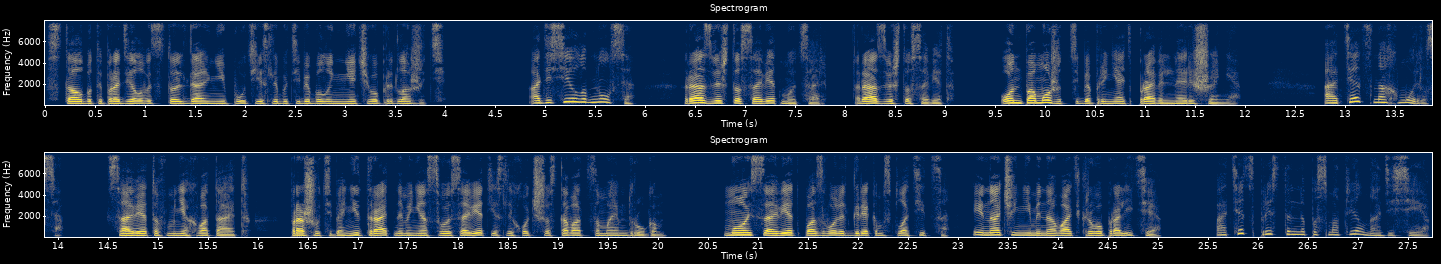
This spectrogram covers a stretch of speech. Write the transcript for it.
Стал бы ты проделывать столь дальний путь, если бы тебе было нечего предложить». Одиссей улыбнулся. Разве что совет, мой царь, разве что совет. Он поможет тебе принять правильное решение. Отец нахмурился. Советов мне хватает. Прошу тебя, не трать на меня свой совет, если хочешь оставаться моим другом. Мой совет позволит грекам сплотиться, иначе не миновать кровопролитие. Отец пристально посмотрел на Одиссея.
